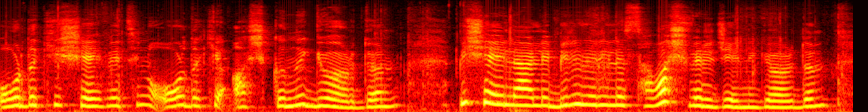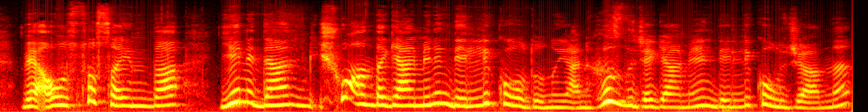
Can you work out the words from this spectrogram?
oradaki şehvetini, oradaki aşkını gördüm. Bir şeylerle birileriyle savaş vereceğini gördüm ve Ağustos ayında yeniden şu anda gelmenin delilik olduğunu yani hızlıca gelmenin delilik olacağını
